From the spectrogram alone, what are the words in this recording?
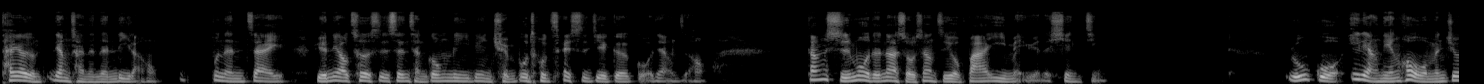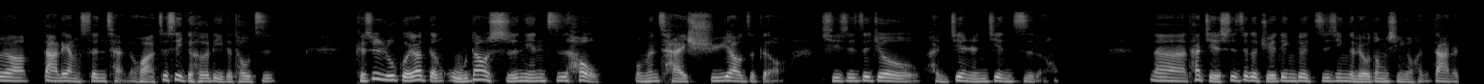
他要有量产的能力了吼。不能在原料测试、生产供应链全部都 在世界各国这样子哈。当时莫德纳手上只有八亿美元的现金，如果一两年后我们就要大量生产的话，这是一个合理的投资。可是如果要等五到十年之后我们才需要这个哦，其实这就很见仁见智了。那他解释这个决定对资金的流动性有很大的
